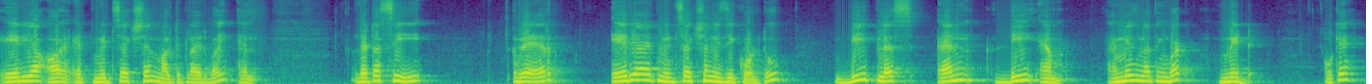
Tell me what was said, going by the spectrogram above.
area or at midsection multiplied by L. Let us see where area at midsection is equal to b plus N D M. M is nothing but mid okay?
